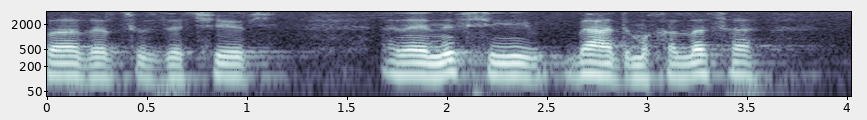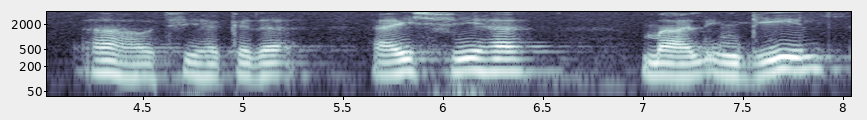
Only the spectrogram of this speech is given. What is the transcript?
fathers of the church. أنا نفسي بعد ما أخلصها أقعد فيها كده أعيش فيها مع الإنجيل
